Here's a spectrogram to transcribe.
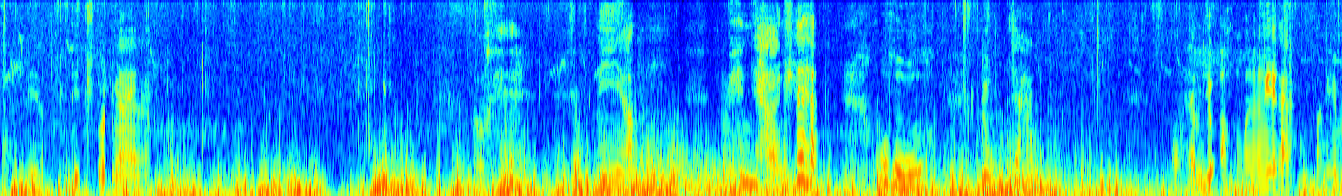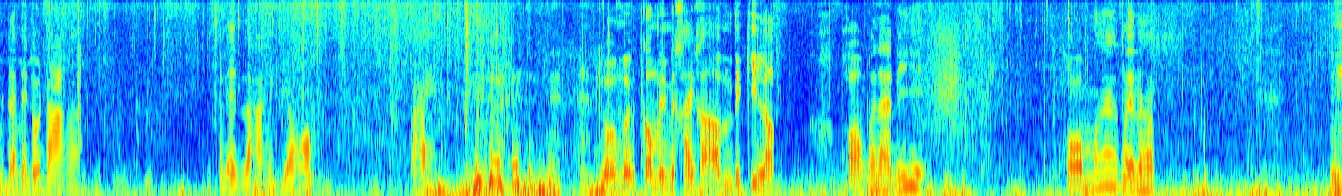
อเดี๋ยวติดปลดง่ายนะครับ โอเค นี่ครับ เม้นยางแค่ โอ้โหดุจัดให้มันอยู่ออกฝั่งนี้กันฝั่งนี้มันได้ไม่โดนด่างนะไม่ได้ด่างเนี่ยยอม ไป โดนมันก็ไม่มีใครเขาเอามันไปกินหรอกผอมขนาดนี้ผอมมากเลยนะครับ นี่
